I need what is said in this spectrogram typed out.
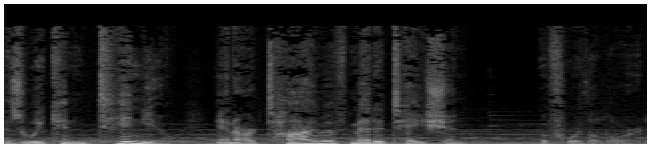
as we continue in our time of meditation before the Lord.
